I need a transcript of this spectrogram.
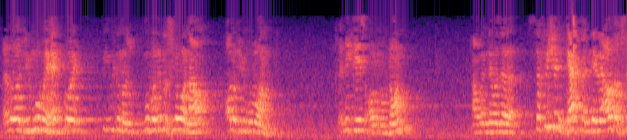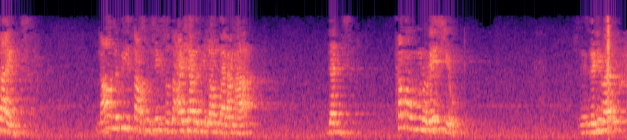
In other words, you move ahead, go ahead, going to move a little slower now, all of you move on. In any case, all moved on. Now when there was a sufficient gap and they were out of sight, now Nabi Sallallahu says to the Aisha anha, that come on, I'm going to race you. She says, very well.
